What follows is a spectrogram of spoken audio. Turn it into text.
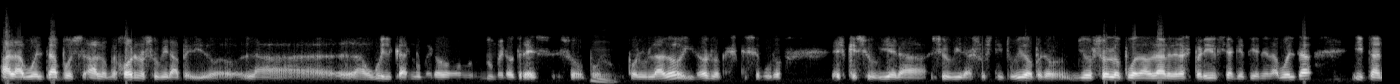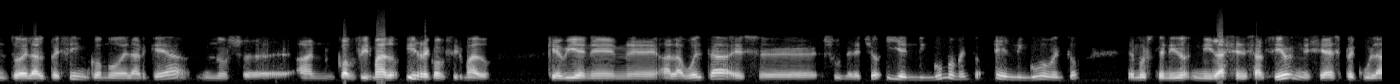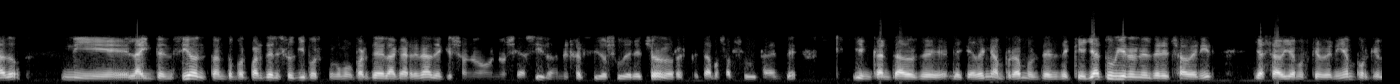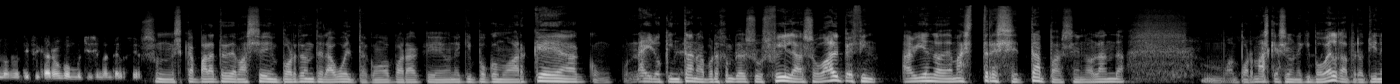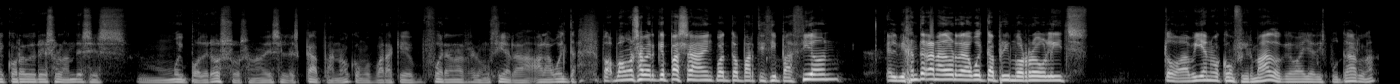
a la vuelta, pues a lo mejor nos hubiera pedido la, la Wilcar número número 3, eso por, mm. por, un lado, y dos, lo que es que seguro es que se hubiera se hubiera sustituido, pero yo solo puedo hablar de la experiencia que tiene la vuelta y tanto el Alpecin como el Arkea nos eh, han confirmado y reconfirmado que vienen eh, a la vuelta es eh, su derecho y en ningún momento, en ningún momento hemos tenido ni la sensación ni se ha especulado ni eh, la intención, tanto por parte de los equipos como por parte de la carrera, de que eso no, sea así. Han ejercido su derecho, lo respetamos absolutamente y encantados de, que vengan. Pero vamos, desde que ya tuvieron el derecho a venir, ya sabíamos que venían porque lo notificaron con muchísima antelación. Es un escaparate demasiado importante la vuelta como para que un equipo como Arkea, con, Nairo Quintana, por ejemplo, en sus filas, o Alpecin, habiendo además tres etapas en Holanda, por más que sea un equipo belga, pero tiene corredores holandeses muy poderosos, a nadie se le escapa, ¿no? Como para que fueran a renunciar a, la vuelta. vamos a ver qué pasa en cuanto a participación. El vigente ganador de la vuelta, Primo Roglic, todavía no ha confirmado que vaya a disputarla.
